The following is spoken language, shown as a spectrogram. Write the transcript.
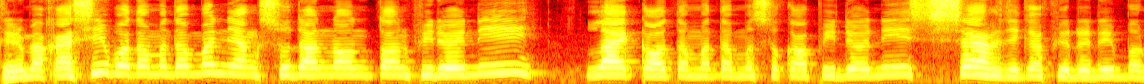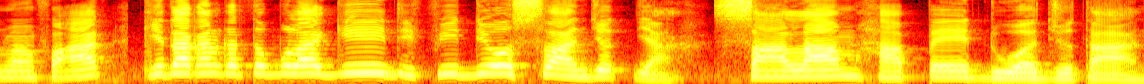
Terima kasih buat teman-teman yang sudah nonton video ini. Like kalau teman-teman suka video ini, share jika video ini bermanfaat. Kita akan ketemu lagi di video selanjutnya. Salam HP 2 jutaan.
